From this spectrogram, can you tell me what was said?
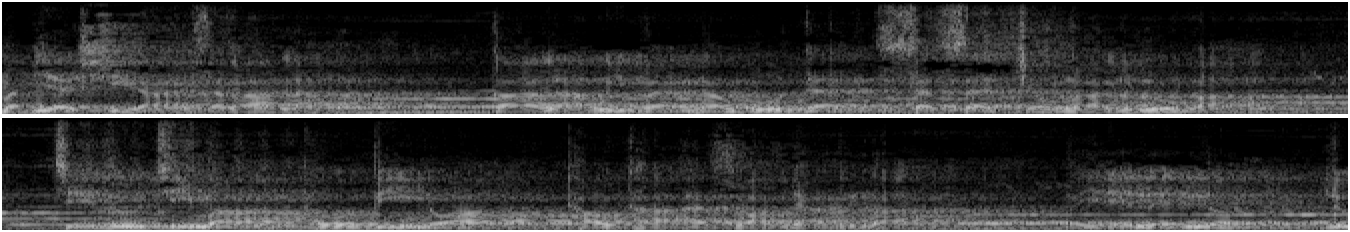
မပြတ်ရှိတာစကားလားကာလဝိပတ်နောက်ကိုတက်ဆက်ဆက်ကြုံလာလူတို့မှာကျေးဇူးကြီးမားထိုသည့်နွားထောက်ထားအပ်စွာများသူကငရဲလေလွတ်လူ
